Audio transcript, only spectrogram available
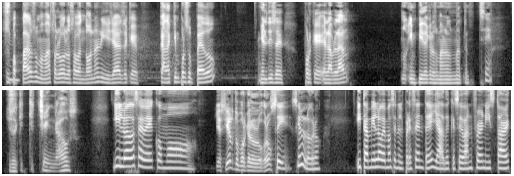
sus papás o su mamá solo los abandonan y ya es de que cada quien por su pedo. Y él dice, porque el hablar no, impide que los humanos maten. Sí. Y dice, ¿qué, qué chingados? Y luego se ve como... Y es cierto, porque lo logró. Sí, sí lo logró. Y también lo vemos en el presente, ya de que se van Fern y Stark.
